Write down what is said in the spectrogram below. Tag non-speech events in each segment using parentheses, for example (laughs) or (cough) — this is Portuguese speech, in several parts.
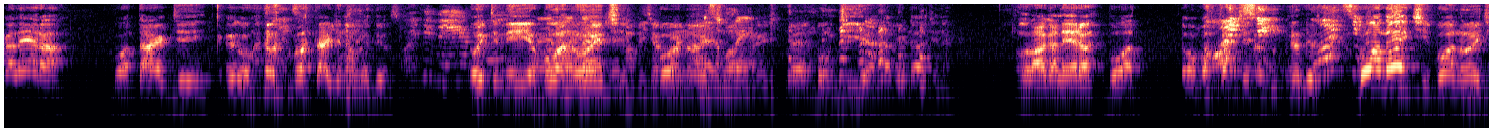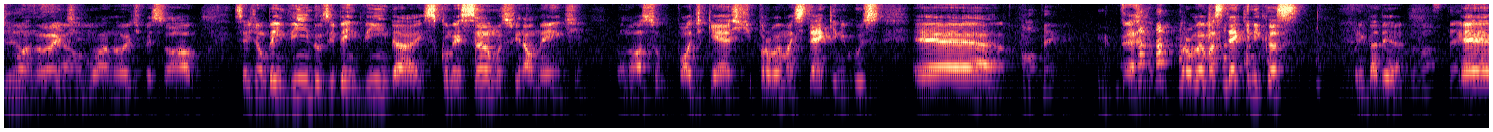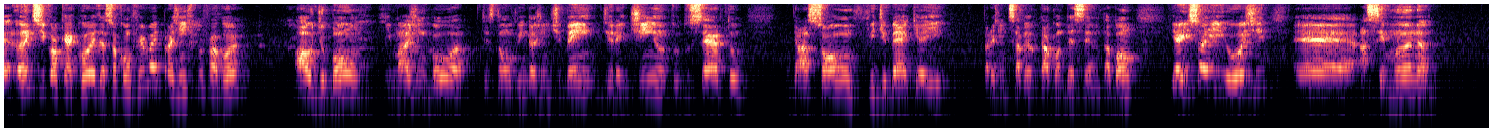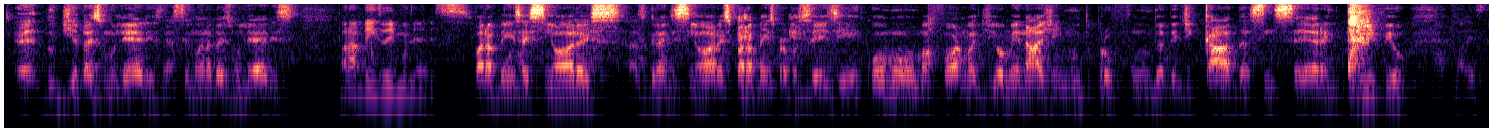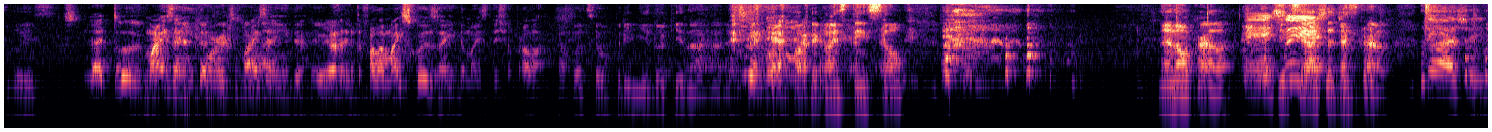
galera! Boa tarde. (laughs) boa tarde não, meu Deus. Oito e meia. Oito e meia, É, boa, boa noite. tarde. Boa noite. é, boa tarde. É, bom dia, na verdade, né? Olá, galera. Boa, oh, boa tarde. Noite. não. Meu Deus. Noite. Boa noite, boa noite, boa noite, céu, boa noite, pessoal. Sejam bem-vindos e bem-vindas. Começamos finalmente o nosso podcast Problemas Técnicos. É, Qual o técnico? é, problemas técnicas. Brincadeira. É, antes de qualquer coisa, só confirma aí pra gente, por favor. Áudio bom, imagem boa, vocês estão ouvindo a gente bem, direitinho, tudo certo. Dá só um feedback aí pra gente saber o que tá acontecendo, tá bom? E é isso aí, hoje é a semana é, do Dia das Mulheres, né? Semana das Mulheres. Parabéns aí, mulheres. Parabéns às senhoras, às grandes senhoras, parabéns para vocês e como uma forma de homenagem muito profunda, dedicada, sincera, incrível. Rapaz, tudo isso. É tu, mais É ainda, forte mais demais. ainda. Eu ia tentar falar mais coisas ainda, mas deixa pra lá. Acabou de ser oprimido aqui na, (laughs) pra pegar uma extensão. Não é não, Carla? É O isso que, que aí. você acha disso, Carla? O que eu acho aí?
